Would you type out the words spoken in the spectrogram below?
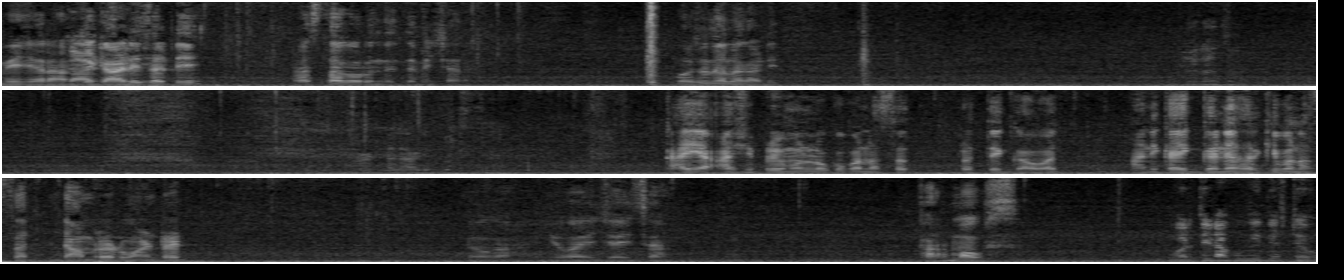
बिचारा आमच्या गाडीसाठी. रस्ता करून देते बिचारा. बसू त्याला गाडीत. काही अशी प्रेमळ लोक पण असतात प्रत्येक गावात. आणि काही गण्यासारखी पण असतात. डांबरट वांडरट हे बघा युआय जयचा फार्म हाऊस वरती टाकू कितीच ठेवू?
